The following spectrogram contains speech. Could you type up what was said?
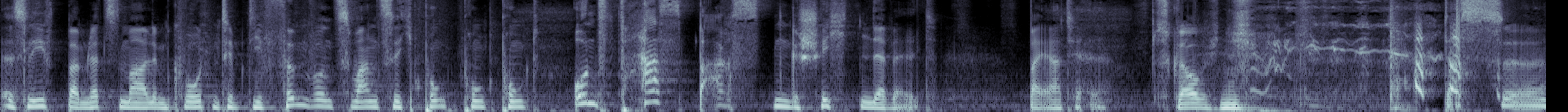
es lief beim letzten Mal im Quotentipp die 25 Punkt, Punkt, Punkt unfassbarsten Geschichten der Welt bei RTL. Das glaube ich nicht. Das äh,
